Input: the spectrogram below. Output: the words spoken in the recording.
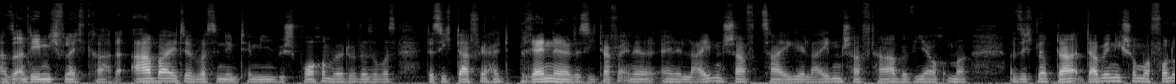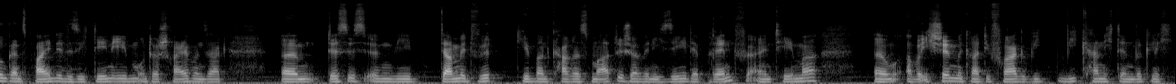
also an dem ich vielleicht gerade arbeite, was in dem Termin besprochen wird oder sowas, dass ich dafür halt brenne, dass ich dafür eine, eine Leidenschaft zeige, Leidenschaft habe, wie auch immer. Also ich glaube, da, da bin ich schon mal voll und ganz bei dir, dass ich den eben unterschreibe und sage, ähm, das ist irgendwie, damit wird jemand charismatischer, wenn ich sehe, der brennt für ein Thema. Ähm, aber ich stelle mir gerade die Frage, wie, wie kann ich denn wirklich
